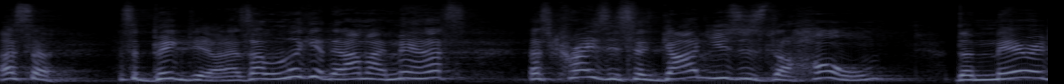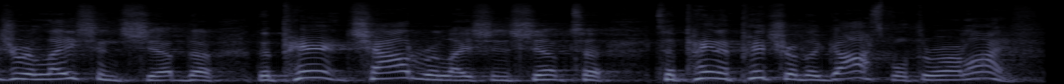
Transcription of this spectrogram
That's a, that's a big deal. And as I look at that, I'm like, man, that's, that's crazy. It says God uses the home, the marriage relationship, the, the parent child relationship to, to paint a picture of the gospel through our life.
